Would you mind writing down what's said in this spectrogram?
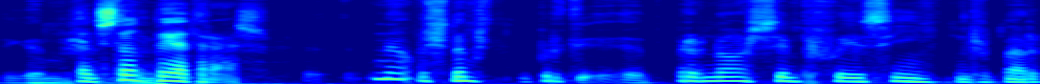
digamos. Portanto, estão de pé atrás. Não, estamos. Porque eh, para nós sempre foi assim. Repare,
